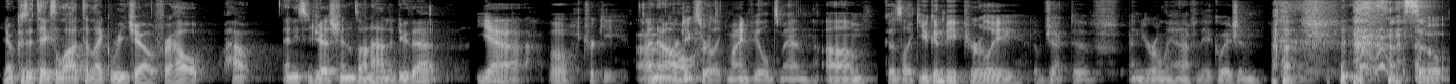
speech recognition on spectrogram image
you know, because it takes a lot to like reach out for help. How any suggestions on how to do that? Yeah. Oh, tricky. Uh, I know. Critiques are like minefields, man. Um, because like you can be purely objective, and you're only half of the equation. so,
